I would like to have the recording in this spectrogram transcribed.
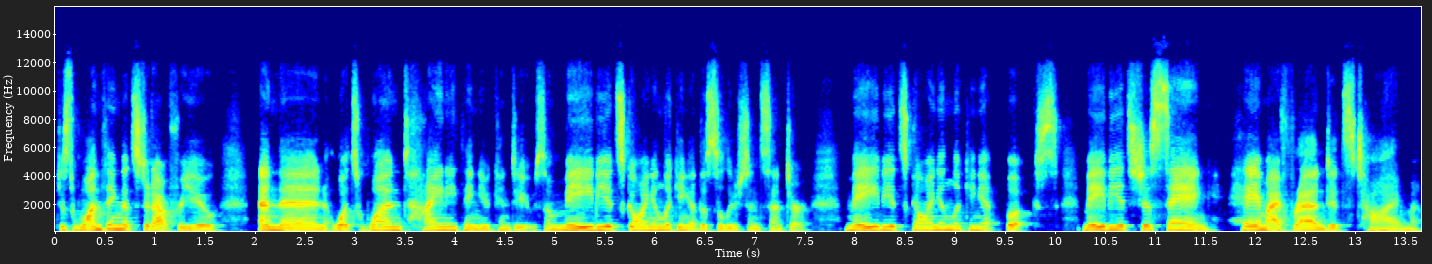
just one thing that stood out for you and then what's one tiny thing you can do. So maybe it's going and looking at the solution center. Maybe it's going and looking at books. Maybe it's just saying hey my friend it's time.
